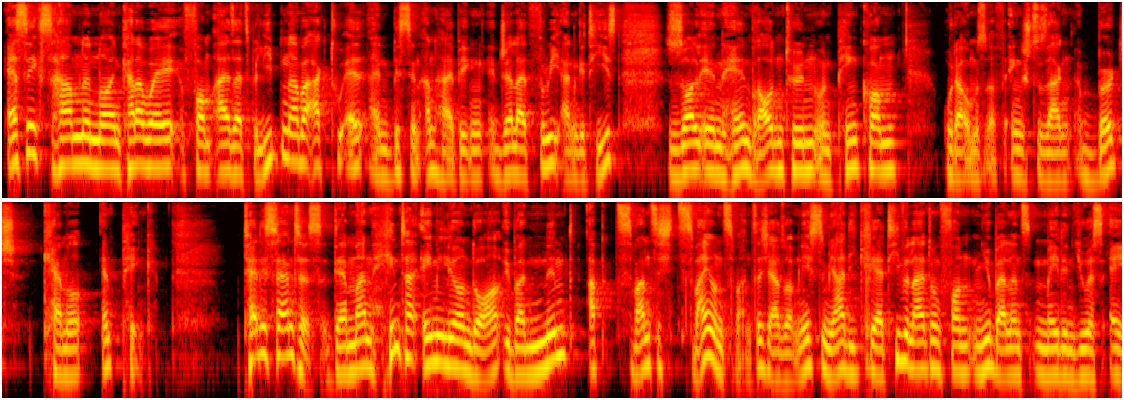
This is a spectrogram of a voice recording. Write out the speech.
Essex haben einen neuen Colorway vom allseits beliebten, aber aktuell ein bisschen anhypigen Gelite 3 angeteased. Soll in hellen Braudentönen und Pink kommen oder um es auf Englisch zu sagen, Birch, Camel and Pink. Teddy Santis, der Mann hinter Amy Leondor, übernimmt ab 2022, also ab nächstem Jahr, die kreative Leitung von New Balance Made in USA.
